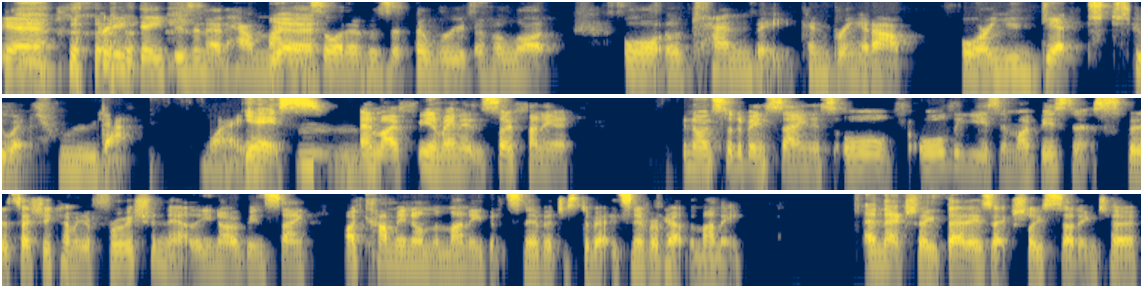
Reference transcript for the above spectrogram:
yeah pretty deep isn't it how money yeah. sort of is at the root of a lot or, or can be can bring it up or you get to it through that way. Yes. Mm. And my, you know, I mean, it's so funny. Know, I've sort of been saying this all all the years in my business, but it's actually coming to fruition now. That, you know, I've been saying I come in on the money, but it's never just about it's never about the money. And actually, that is actually starting to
